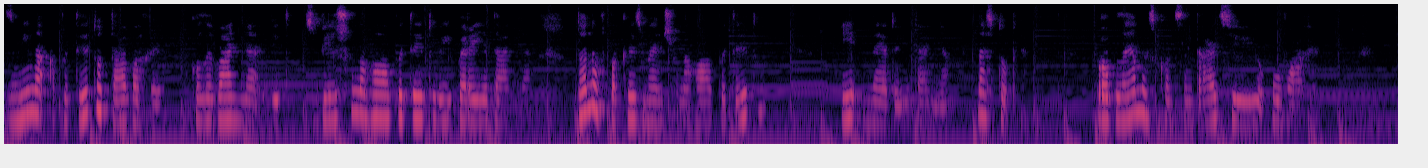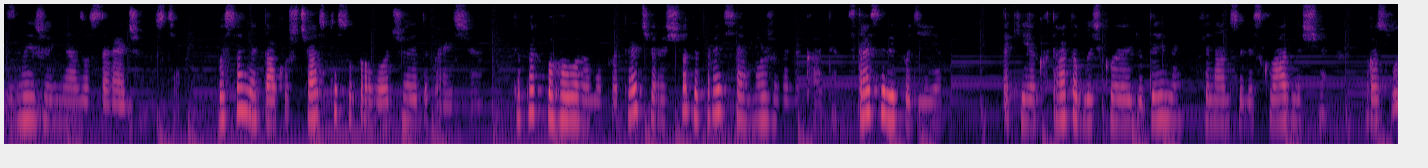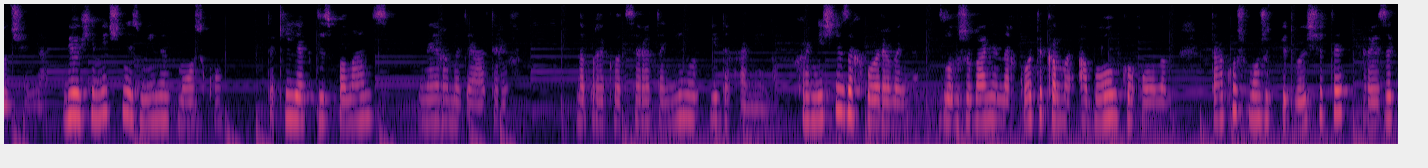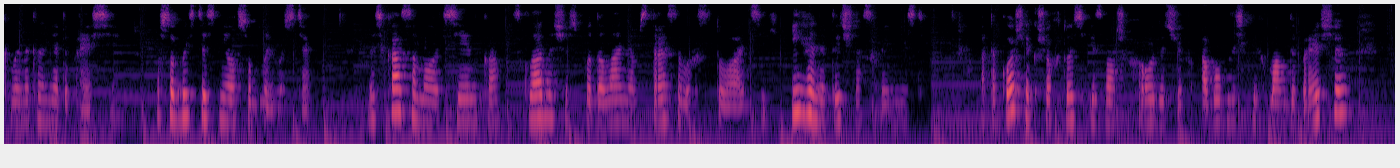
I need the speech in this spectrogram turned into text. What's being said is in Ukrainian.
зміна апетиту та ваги, коливання від збільшеного апетиту і переїдання до навпаки зменшеного апетиту і недоїдання. Наступне проблеми з концентрацією уваги, зниження зосередженості. Безсоння також часто супроводжує депресію. Тепер поговоримо про те, через що депресія може виникати. Стресові події, такі як втрата близької людини, фінансові складнощі, розлучення, біохімічні зміни в мозку, такі як дисбаланс нейромедіаторів, наприклад, серотоніну і дофаміну. Хронічні захворювання, зловживання наркотиками або алкоголем також можуть підвищити ризик виникнення депресії, особистісні особливості. Низька самооцінка, складнощі з подоланням стресових ситуацій і генетична схильність. А також, якщо хтось із ваших родичів або близьких мав депресію,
